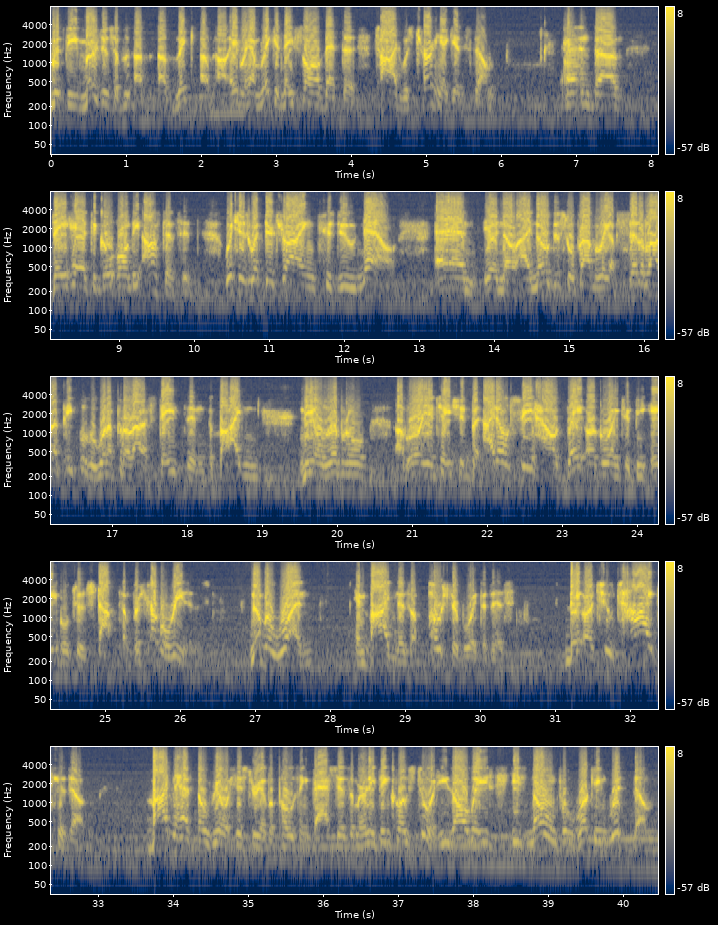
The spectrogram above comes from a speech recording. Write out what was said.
with the emergence of, of, of, Lincoln, of uh, Abraham Lincoln, they saw that the tide was turning against them, and uh, they had to go on the offensive, which is what they're trying to do now. And you know, I know this will probably upset a lot of people who want to put a lot of states in the Biden neoliberal of orientation, but I don't see how they are going to be able to stop them for several reasons. Number one, and Biden is a poster boy for this, they are too tied to them. Biden has no real history of opposing fascism or anything close to it. He's always he's known for working with them.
